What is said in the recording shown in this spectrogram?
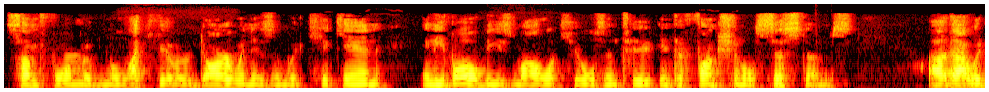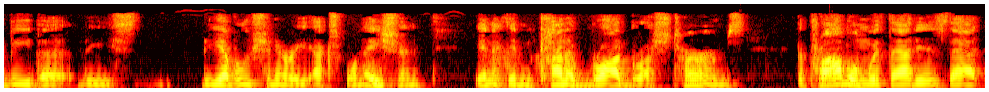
some form of molecular Darwinism would kick in and evolve these molecules into into functional systems. Uh, that would be the the the evolutionary explanation in in kind of broad brush terms. The problem with that is that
